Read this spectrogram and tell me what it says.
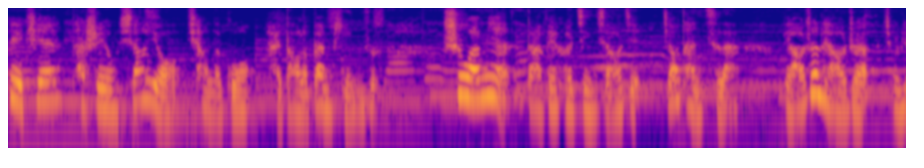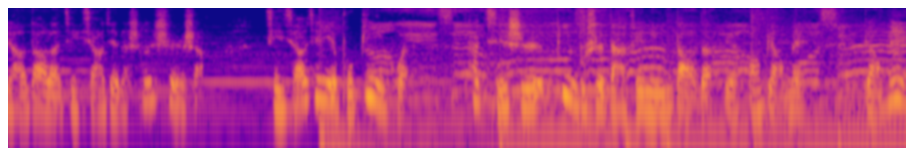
那天他是用香油炝的锅，还倒了半瓶子。吃完面，大飞和景小姐交谈起来，聊着聊着就聊到了景小姐的身世上。景小姐也不避讳，她其实并不是大飞领导的远房表妹，表妹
